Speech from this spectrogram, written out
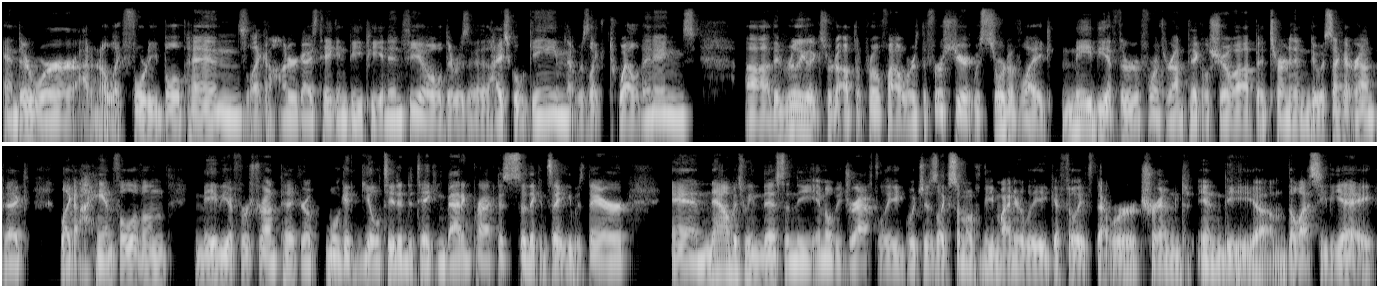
And there were I don't know like 40 bullpens, like 100 guys taking BP and infield. There was a high school game that was like 12 innings uh, they really like sort of up the profile. Whereas the first year, it was sort of like maybe a third or fourth round pick will show up and turn into a second round pick, like a handful of them. Maybe a first round pick will get guilted into taking batting practice so they can say he was there. And now between this and the MLB Draft League, which is like some of the minor league affiliates that were trimmed in the um, the last CBA,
